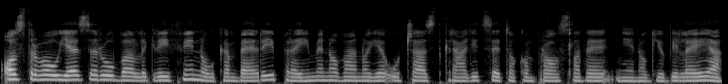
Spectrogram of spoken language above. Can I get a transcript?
Ostrvo u jezeru Burley Griffin u Kamberi preimenovano je u čast kraljice tokom proslave njenog jubileja.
